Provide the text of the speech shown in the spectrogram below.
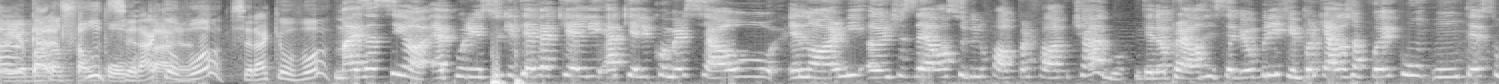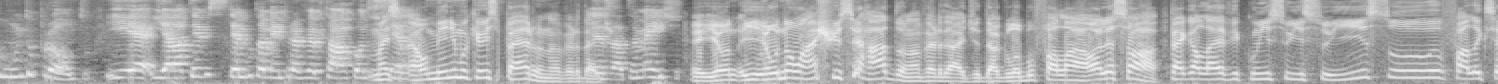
Eu ia balançar um putz, pouco, Será que eu cara. vou? Será que eu vou? Mas assim, ó, é por isso que teve aquele, aquele comercial enorme antes dela subir no palco pra falar com o Thiago, entendeu? Pra ela receber o briefing, porque ela já foi com um texto muito pronto. E, e ela teve esse tempo também pra ver o que tava acontecendo. Mas é o mínimo que eu espero, na verdade. Exatamente. E eu, e eu não acho isso errado, na verdade, da Globo falar, olha só, pega leve com isso, isso e isso, fala que se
